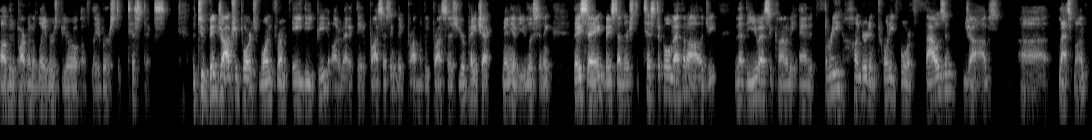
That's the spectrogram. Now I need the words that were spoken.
of the Department of Labor's Bureau of Labor Statistics. The two big jobs reports, one from ADP, Automatic Data Processing, they probably process your paycheck, many of you listening. They say, based on their statistical methodology, that the US economy added 324,000 jobs uh, last month.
